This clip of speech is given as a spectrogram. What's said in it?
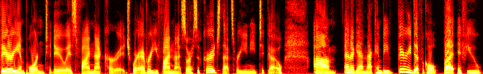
very important to do is find that courage. Wherever you find that source of courage, that's where you need to go. Um, and again, that can be very difficult, but if you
